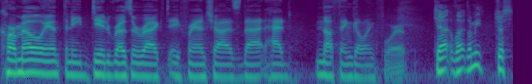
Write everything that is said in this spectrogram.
Carmelo Anthony did resurrect a franchise that had nothing going for it. Can I, let, let me just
